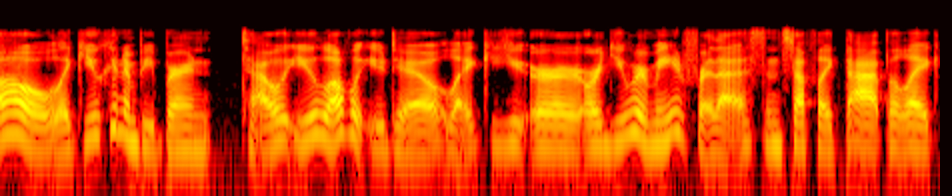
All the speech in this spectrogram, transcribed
"Oh, like you couldn't be burnt out. You love what you do. Like you or or you were made for this and stuff like that." But like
